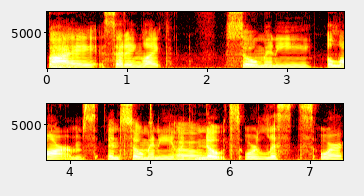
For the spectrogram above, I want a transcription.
by mm-hmm. setting like so many alarms and so many like Oh. notes or lists or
